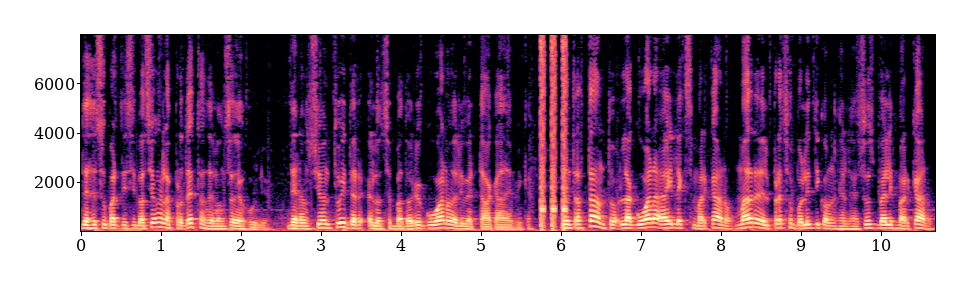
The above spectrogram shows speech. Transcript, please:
desde su participación en las protestas del 11 de julio, denunció en Twitter el Observatorio Cubano de Libertad Académica. Mientras tanto, la cubana Ailex Marcano, madre del preso político Ángel Jesús Vélez Marcano,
